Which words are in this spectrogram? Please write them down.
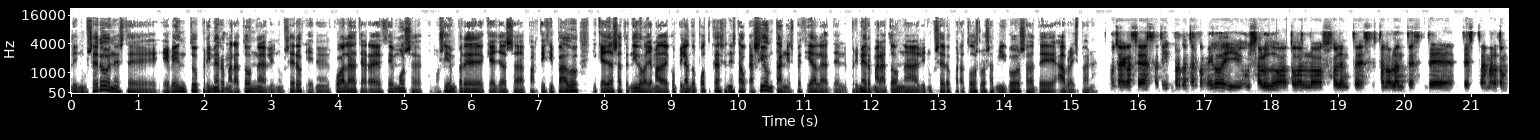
Linuxero, en este evento, primer maratón Linuxero, en el cual te agradecemos, como siempre, que hayas participado y que hayas atendido la llamada de Compilando Podcast en esta ocasión tan especial del primer maratón Linuxero para todos los amigos de habla hispana. Muchas gracias a ti por contar conmigo y un saludo a todos los oyentes hispanohablantes de, de esta maratón.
